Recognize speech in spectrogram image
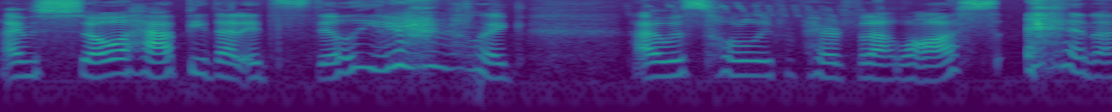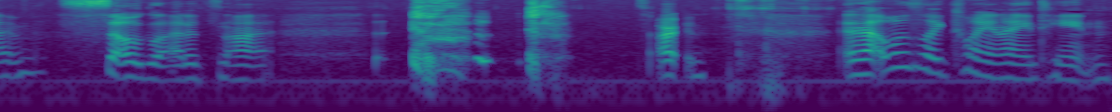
I'm so happy that it's still here. like I was totally prepared for that loss and I'm so glad it's not. Sorry. And that was like 2019.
